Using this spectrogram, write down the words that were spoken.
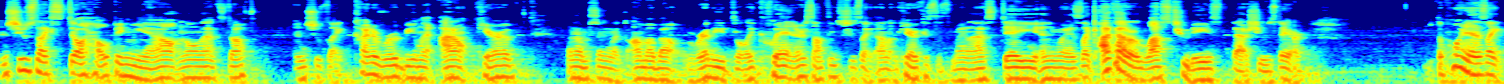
And she was like still helping me out and all that stuff. And she was like kind of rude, being like, "I don't care." When I'm saying like I'm about ready to like quit or something, she's like, "I don't care because it's my last day." Anyways, like I got her last two days that she was there. The point is like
